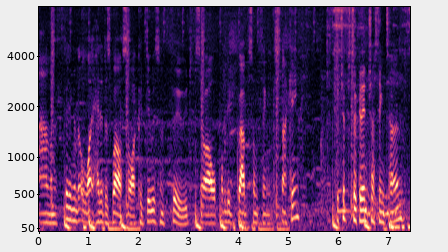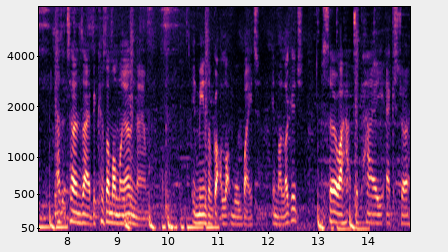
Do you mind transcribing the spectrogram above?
And I'm feeling a little lightheaded as well, so I could do with some food, so I'll probably grab something snacky. The trip took an interesting turn. As it turns out, because I'm on my own now, it means I've got a lot more weight in my luggage. So I had to pay extra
